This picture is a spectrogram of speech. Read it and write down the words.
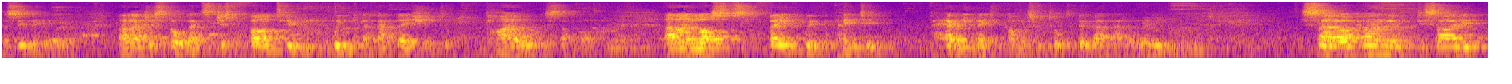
a superhero, and I just thought that's just far too weak a foundation to pile all this stuff on. And I lost faith with the painted, heavily painted comics. We talked a bit about that already. So I kind of decided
